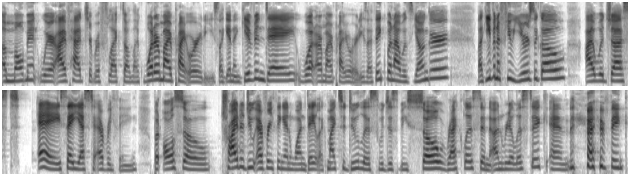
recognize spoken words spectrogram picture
a moment where I've had to reflect on like what are my priorities? Like in a given day, what are my priorities? I think when I was younger, like even a few years ago, I would just a say yes to everything but also try to do everything in one day. Like my to-do list would just be so reckless and unrealistic. And i think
